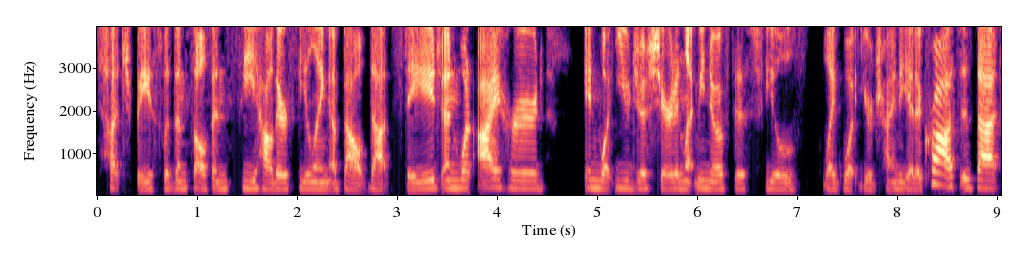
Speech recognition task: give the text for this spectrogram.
touch base with themselves and see how they're feeling about that stage. And what I heard in what you just shared, and let me know if this feels like what you're trying to get across, is that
